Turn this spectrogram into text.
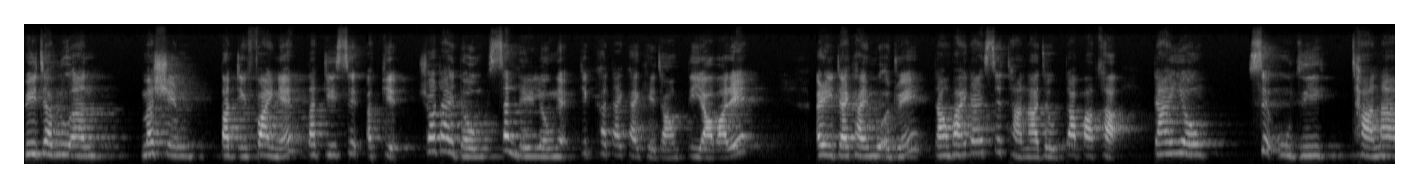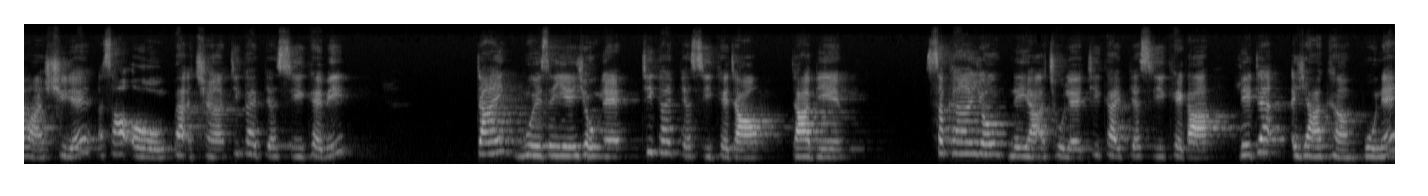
BWN Machine 35နဲ့36အဖြစ် short တိုက်တုံး14လုံးနဲ့ပြစ်ခတ်တိုက်ခိုက်ခဲ့ကြောင်းသိရပါတယ်။အဲ့ဒီတိုက်ခိုက်မှုအတွင်းတောင်ပိုင်းတိုင်းစစ်ဌာနချုပ်တပခတိုင်းယုံစစ်ဦးစီးဌာနမှာရှိတဲ့အဆောက်အုံဘက်အချမ်းထိခိုက်ပျက်စီးခဲ့ပြီး တိုင်းငွေစရင်ယုံလည်းထိခိုက်ပျက်စီးခဲ့ကြောင်းဒါပြင်စခန်းယုံနေရာအချို့လည်းထိခိုက်ပျက်စီးခဲ့ကလေတက်အရာခံပိုနဲ့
